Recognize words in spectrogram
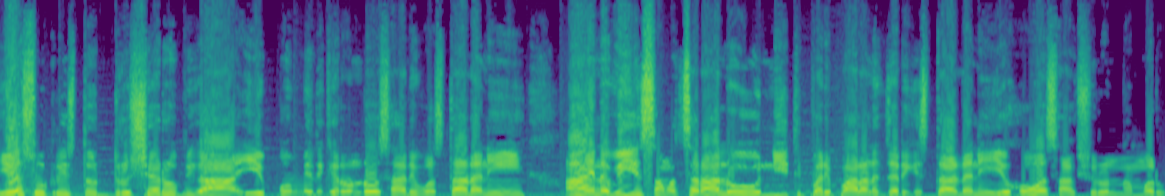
యేసుక్రీస్తు దృశ్యరూపిగా ఈ భూమి మీదకి రెండోసారి వస్తాడని ఆయన వెయ్యి సంవత్సరాలు నీతి పరిపాలన జరిగిస్తాడని యహోవ సాక్షులు నమ్మరు.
